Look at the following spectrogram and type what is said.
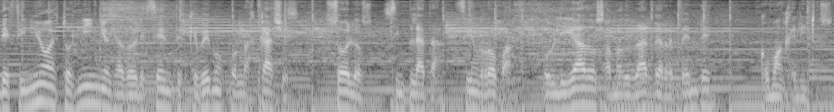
Definió a estos niños y adolescentes que vemos por las calles, solos, sin plata, sin ropa, obligados a madurar de repente como angelitos.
